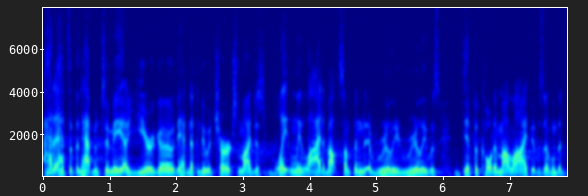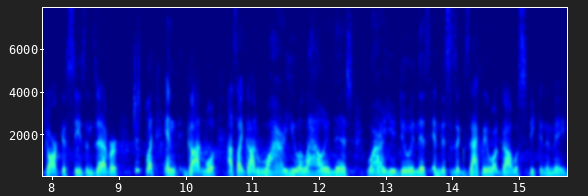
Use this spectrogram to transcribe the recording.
I had, had something happen to me a year ago. It had nothing to do with church. Somebody just blatantly lied about something that really, really was difficult in my life. It was one of the darkest seasons ever. Just and God will. I was like, God, why are you allowing this? Why are you doing this? And this is exactly what God was speaking to me.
